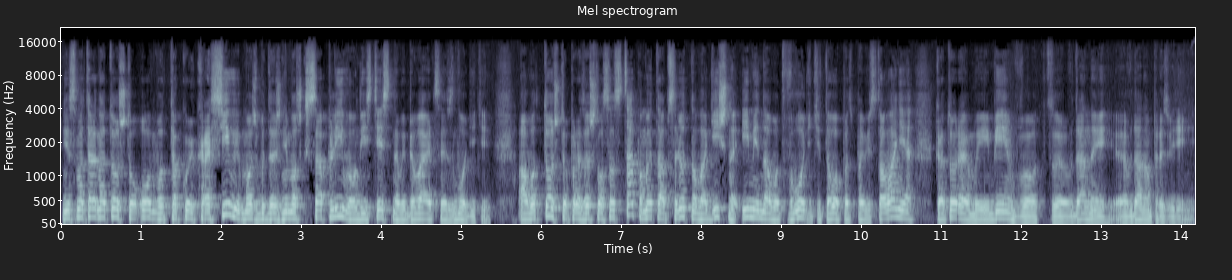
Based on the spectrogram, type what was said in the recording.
несмотря на то, что он вот такой красивый, может быть, даже немножко сопливый, он, естественно, выбивается из логики. А вот то, что произошло со Стапом, это абсолютно логично именно вот в логике того повествования, которое мы имеем вот в, данной, в данном произведении зрения.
